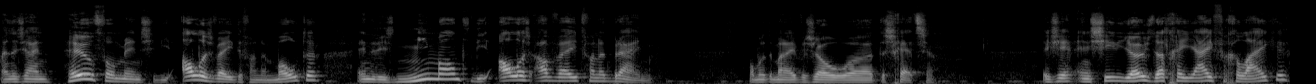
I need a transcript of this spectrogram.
En er zijn heel veel mensen die alles weten van een motor. En er is niemand die alles afweet van het brein. Om het maar even zo uh, te schetsen. Ik zeg, en serieus, dat ga jij vergelijken?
